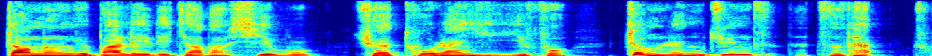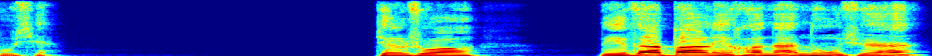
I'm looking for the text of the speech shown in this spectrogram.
张明玉把丽丽叫到西屋，却突然以一副。正人君子的姿态出现。听说你在班里和男同学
